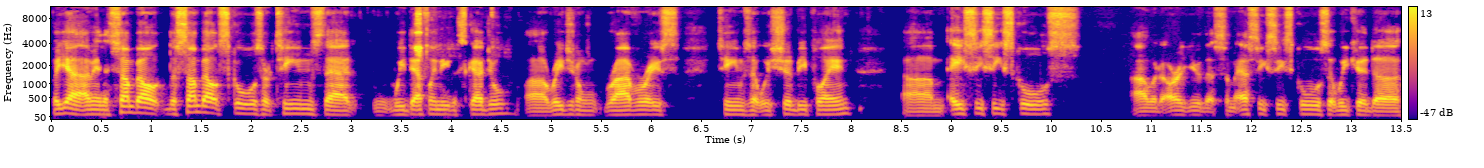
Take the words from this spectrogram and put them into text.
But yeah, I mean the Sun Belt the Sun Belt schools are teams that we definitely need to schedule. Uh, regional rivalries, teams that we should be playing. Um, ACC schools, I would argue that some SEC schools that we could uh,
